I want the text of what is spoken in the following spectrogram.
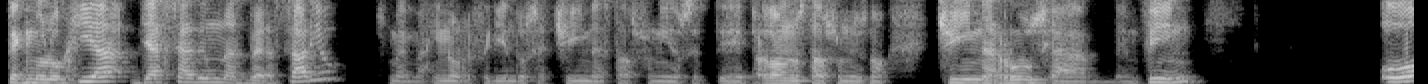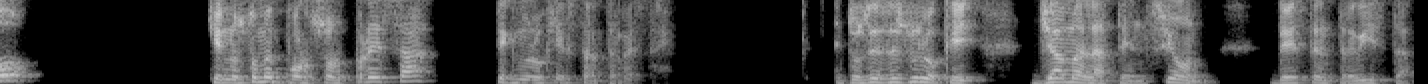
Tecnología, ya sea de un adversario, pues me imagino refiriéndose a China, Estados Unidos, eh, perdón, no Estados Unidos, no, China, Rusia, en fin, o que nos tome por sorpresa tecnología extraterrestre. Entonces, eso es lo que llama la atención de esta entrevista.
